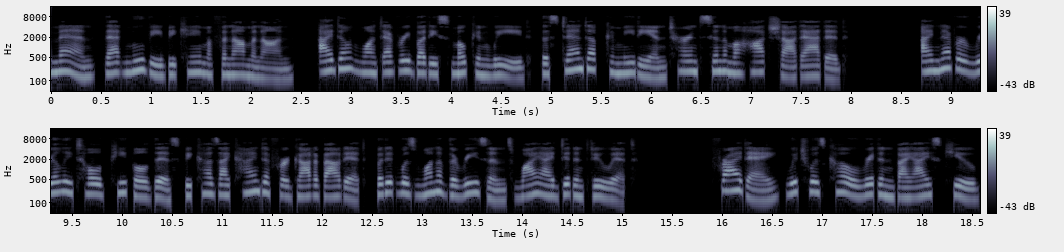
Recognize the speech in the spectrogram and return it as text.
Man, that movie became a phenomenon. I don't want everybody smoking weed, the stand-up comedian turned cinema hotshot added. I never really told people this because I kinda forgot about it, but it was one of the reasons why I didn't do it. Friday, which was co-written by Ice Cube,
